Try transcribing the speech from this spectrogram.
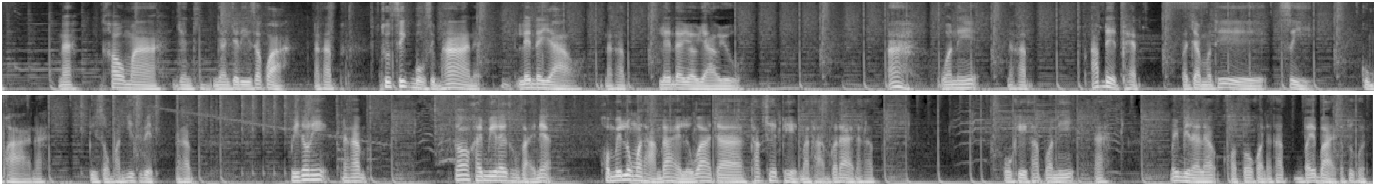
นะเข้ามายังยังจะดีสักกว่านะครับชุดซิกบวกสิบห้าเนี่ยเล่นได้ยาวนะครับเล่นได้ยาวๆอยู่อะวันนี้นะครับอัปเดตแพทประจำวันที่ 4 กุมภานะปี 2021 นะครับมีเท่านี้นะครับ ก็ใครมีอะไรสงสัยเนี่ยคอมเมนต์ลงมาถามได้ หรือว่าจะทักแชทเพจมาถามก็ได้นะครับ โอเคครับวันนี้นะไม่มีอะไรแล้วขอตัวก่อนนะครับบ๊ายบายครับทุกคน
